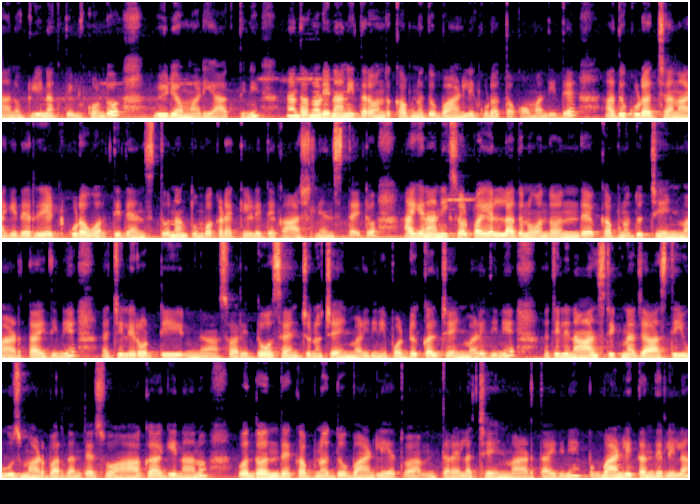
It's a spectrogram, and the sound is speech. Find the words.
ನಾನು ಕ್ಲೀನಾಗಿ ತಿಳ್ಕೊಂಡು ವಿಡಿಯೋ ಮಾಡಿ ಹಾಕ್ತೀನಿ. ನಂತರ ನೋಡಿ ನಾನು ಈ ಥರ ಒಂದು ಕಬ್ಬಣದ್ದು ಬಾಣಲಿ ಕೂಡ ತೊಗೊಂಬಂದಿದ್ದೆ. ಅದು ಕೂಡ ಚೆನ್ನಾಗಿದೆ. ರೇಟ್ ಕೂಡ ವರ್ತಿದೆ ಅನಿಸ್ತು. ನಂಗೆ ತುಂಬ ಕಡೆ ಕೇಳಿದ್ದೆ. ಕಾಸ್ಟ್ಲಿ ಅನಿಸ್ತಾಯಿತ್ತು ಹಾಗೆ ನಾನೀಗ ಸ್ವಲ್ಪ ಎಲ್ಲದನ್ನು ಒಂದೊಂದೇ ಕಬ್ಬಿಣದ್ದು ಚೇಂಜ್ ಮಾಡ್ತಾ ಇದ್ದೀನಿ. ಆ್ಯಕ್ಚುಲಿ ರೊಟ್ಟಿ ಸಾರಿ ದೋಸೆ ಹಂಚು ಚೇಂಜ್ ಮಾಡಿದ್ದೀನಿ. ಪಡ್ಡುಕಲ್ಲಿ ಚೇಂಜ್ ಮಾಡಿದ್ದೀನಿ. ಆ್ಯಕ್ಚುಲಿ ನಾನ್ ಸ್ಟಿಕ್ನ ಜಾಸ್ತಿ ಯೂಸ್ ಮಾಡಬಾರ್ದಂತೆ. ಸೊ ಹಾಗಾಗಿ ನಾನು ಒಂದೊಂದೇ ಕಬ್ಬಿಣದ್ದು ಬಾಣಲಿ ಅಥವಾ ಈ ಥರ ಎಲ್ಲ ಚೇಂಜ್ ಮಾಡ್ತಾ ಇದ್ದೀನಿ. ಬಾಣಲಿ ತಂದಿರಲಿಲ್ಲ.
